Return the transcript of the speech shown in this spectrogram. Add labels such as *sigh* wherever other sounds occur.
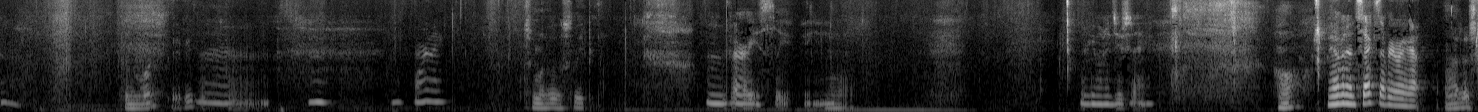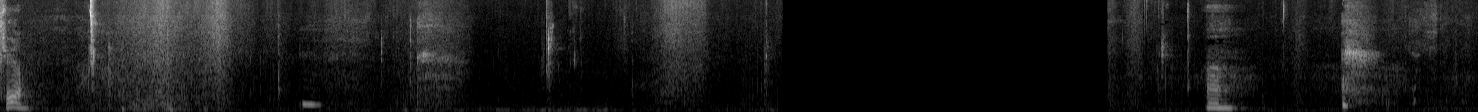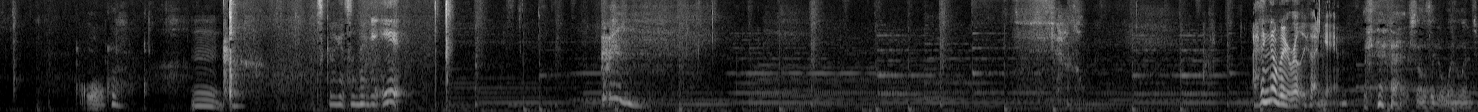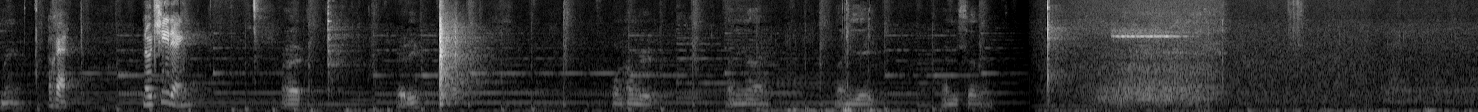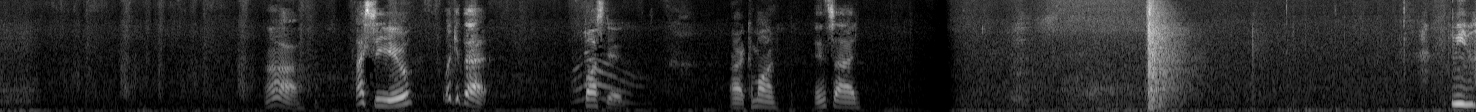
Good morning, baby. Good Morning. So I'm a little sleepy. I'm very sleepy. Mm. What do you want to do today? Oh, We haven't had sex everywhere yet. that is true. Mm. Let's go get something to eat. I think it'll be a really fun game. *laughs* Sounds like a win-win to me. Okay. No cheating. All right. Ready? 100, 99, 98, 97. Ah, I see you. Look at that. Busted. All right, come on. Inside. I mean,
